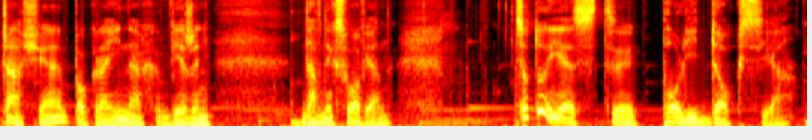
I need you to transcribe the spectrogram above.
czasie po krainach wierzeń dawnych Słowian. Co to jest y, polidoksja?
